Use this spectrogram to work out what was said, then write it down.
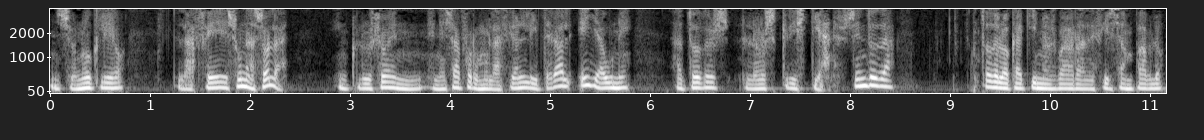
En su núcleo, la fe es una sola, incluso en, esa formulación literal. Ella une a todos los cristianos. Sin duda, todo lo que aquí nos va ahora a decir San Pablo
